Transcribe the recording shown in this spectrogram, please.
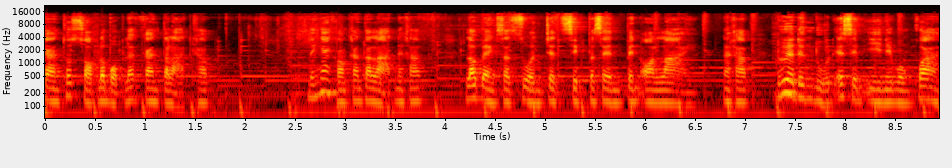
การทดสอบระบบและการตลาดครับ ในแง่ของการตลาดนะครับ เราแบ่งสัดส่วน 70%เป็นออนไลน์นะครับเพื่อดึงดูด SME ในวงกว้าง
